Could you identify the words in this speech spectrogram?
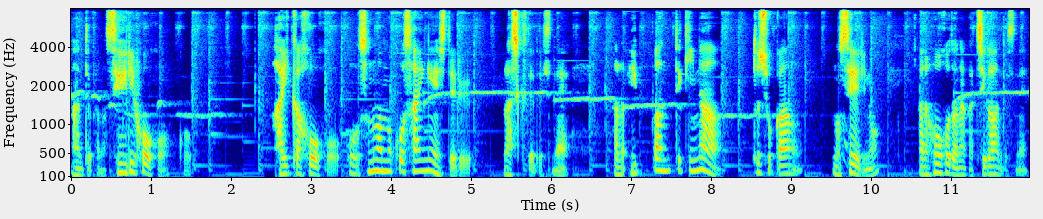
なんていうかな、整理方法、こう配下方法をそのままこう再現してるらしくてですね、あの一般的な図書館の整理のあの方法とはなんか違うんですね。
